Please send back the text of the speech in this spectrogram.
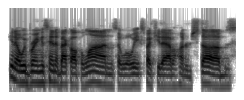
you know, we bring his attendant back off the line and say, well, we expect you to have 100 stubs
